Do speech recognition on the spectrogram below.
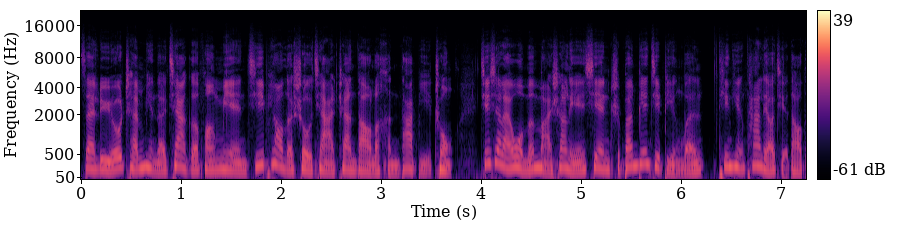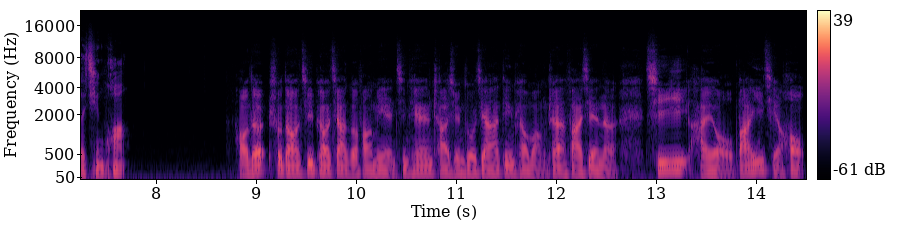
在旅游产品的价格方面，机票的售价占到了很大比重。接下来，我们马上连线值班编辑炳文，听听他了解到的情况。好的，说到机票价格方面，今天查询多家订票网站发现呢，七一还有八一前后，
